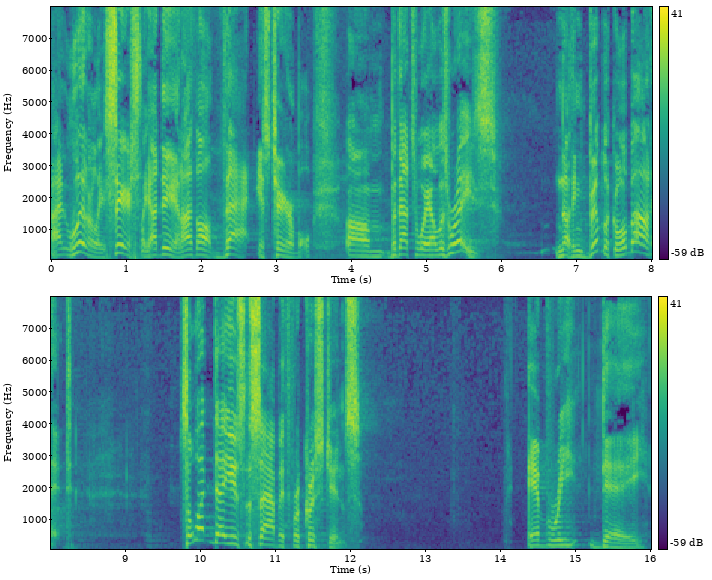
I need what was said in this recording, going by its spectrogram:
I literally, seriously, I did. I thought that is terrible. Um, but that's the way I was raised. Nothing biblical about it. So, what day is the Sabbath for Christians? Every day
